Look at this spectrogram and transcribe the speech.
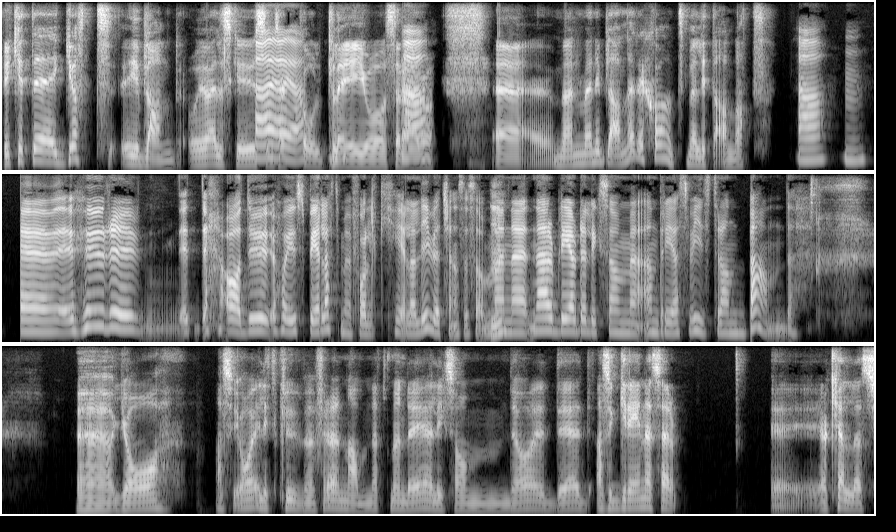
Vilket är gött ibland och jag älskar ju som ja, sagt ja. Coldplay och sådär. Och, eh, men, men ibland är det skönt med lite annat. Ja, mm. Eh, hur, eh, ja, du har ju spelat med folk hela livet känns det som, Mm. men eh, när blev det liksom Andreas Wistrand band? Eh, ja, alltså jag är lite kluven för det namnet men det är liksom, det, har- det, alltså grejen är så här, eh, jag kallas,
